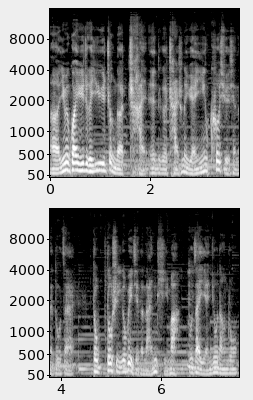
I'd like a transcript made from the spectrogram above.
呃，因为关于这个抑郁症的产呃这个产生的原因，科学现在都在都都是一个未解的难题嘛，都在研究当中。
